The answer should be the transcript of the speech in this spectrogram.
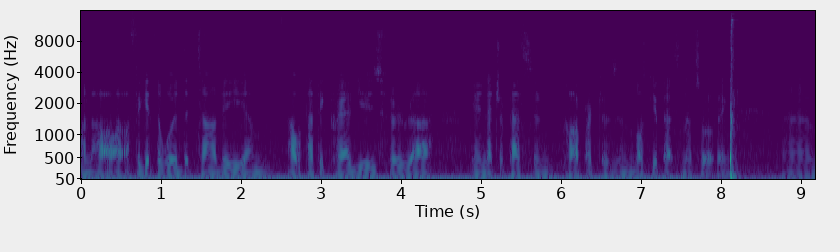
I know I forget the word that uh, the um, allopathic crowd use for uh, you know naturopaths and chiropractors and osteopaths and that sort of thing. Um,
